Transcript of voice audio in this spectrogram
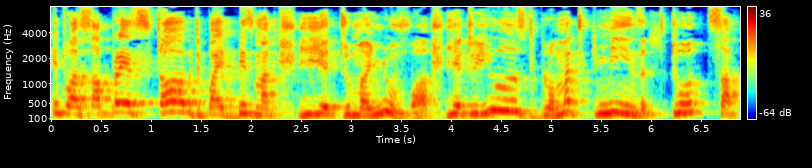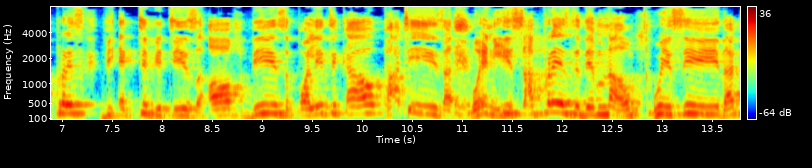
it was suppressed, stopped by Bismarck. Had to maneuver, had to use diplomatic means to suppress the activities of these political parties. When he suppressed them now, we see that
